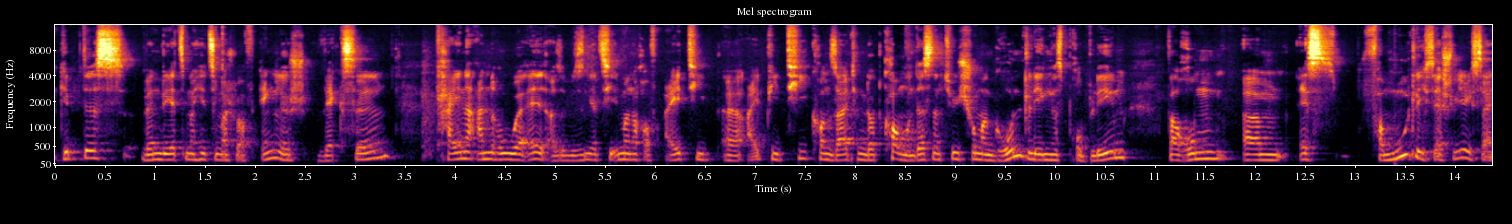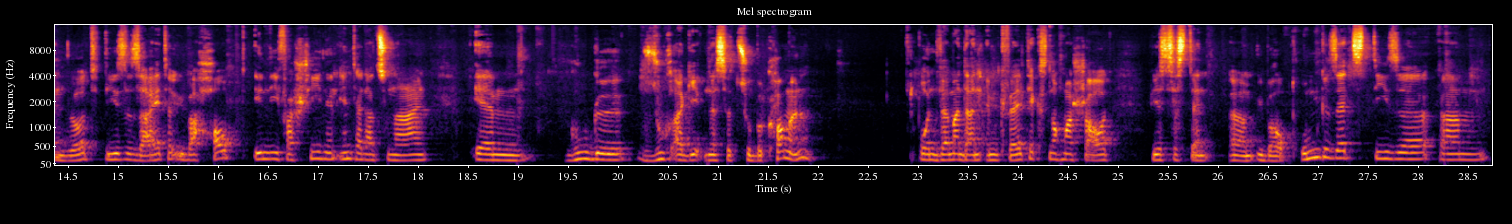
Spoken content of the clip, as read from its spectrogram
gibt es, wenn wir jetzt mal hier zum Beispiel auf Englisch wechseln, keine andere URL. Also wir sind jetzt hier immer noch auf IT, äh, iptconsulting.com und das ist natürlich schon mal ein grundlegendes Problem, warum ähm, es vermutlich sehr schwierig sein wird, diese Seite überhaupt in die verschiedenen internationalen ähm, Google-Suchergebnisse zu bekommen. Und wenn man dann im Quelltext nochmal schaut, wie ist das denn ähm, überhaupt umgesetzt, diese ähm,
